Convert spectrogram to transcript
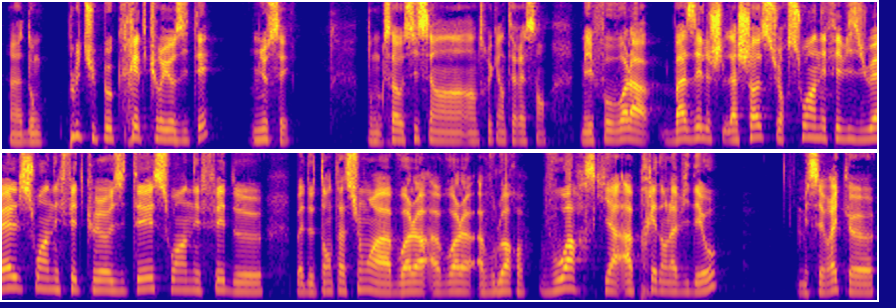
Euh, Donc plus tu peux créer de curiosité, mieux c'est. Donc ça aussi c'est un, un truc intéressant. Mais il faut voilà baser le la chose sur soit un effet visuel, soit un effet de curiosité, soit un effet de bah, de tentation à voilà à voilà à vouloir voir ce qu'il y a après dans la vidéo. Mais c'est vrai que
